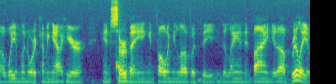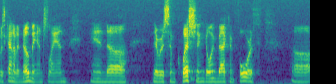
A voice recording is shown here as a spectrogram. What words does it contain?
uh, William Lenoir coming out here and surveying and falling in love with the, the land and buying it up, really it was kind of a no man's land. And uh, there was some question going back and forth uh,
